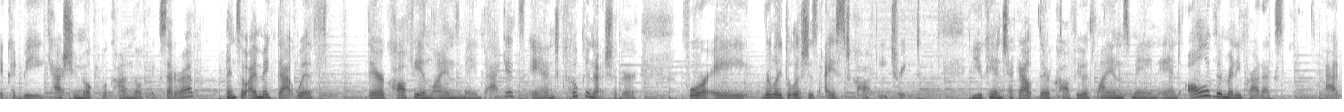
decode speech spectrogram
it could be cashew milk, pecan milk, etc. And so I make that with their coffee and lion's mane packets and coconut sugar for a really delicious iced coffee treat. You can check out their coffee with lion's mane and all of their many products at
